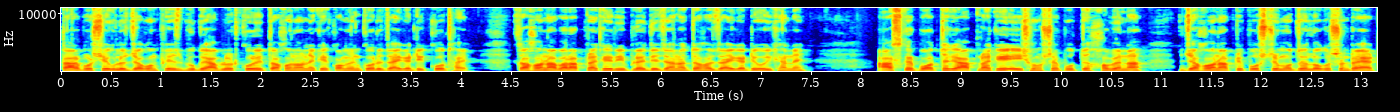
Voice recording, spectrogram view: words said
তারপর সেগুলো যখন ফেসবুকে আপলোড করি, তখন অনেকে কমেন্ট করে জায়গাটি কোথায়। তখন আবার আপনাকে রিপ্লাই দিয়ে জানাতে হয় জায়গাটি ওইখানে। আজকের পর থেকে আপনাকে এই সমস্যায় পড়তে হবে না। যখন আপনি পোস্টের মধ্যে লোকেশনটা অ্যাড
